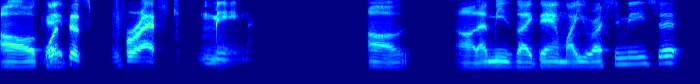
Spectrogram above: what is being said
Oh, okay. What does pressed mean? Oh, oh, that means like, damn, why you rushing me? Shit.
